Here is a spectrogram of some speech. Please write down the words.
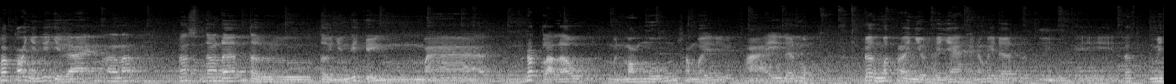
Có có những cái dự án nó nó nó, đến từ từ những cái chuyện mà rất là lâu. Mình mong muốn xong rồi phải đến một rất là mất rất là nhiều thời gian thì nó mới đến. Ừ. cái nó mới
